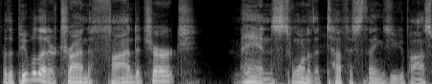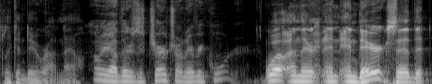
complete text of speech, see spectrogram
for the people that are trying to find a church, man, it's one of the toughest things you could possibly can do right now. Oh yeah, there's a church on every corner. Well, and there and, and Derek said that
